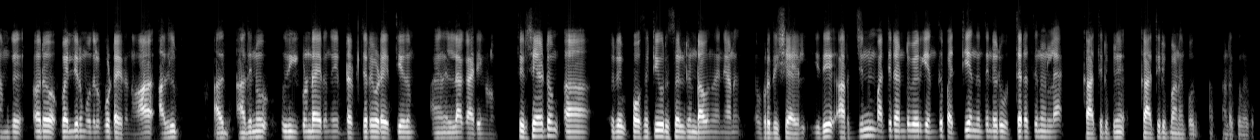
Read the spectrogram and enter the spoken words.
നമുക്ക് ഒരു വലിയൊരു മുതൽക്കൂട്ടായിരുന്നു. അതിൽ അതിന് ഒതുക്കിക്കൊണ്ടായിരുന്നു ഈ ഡ്രഡ്ജർ ഇവിടെ എത്തിയതും എല്ലാ കാര്യങ്ങളും. തീർച്ചയായിട്ടും ഒരു പോസിറ്റീവ് റിസൾട്ട് ഉണ്ടാവും തന്നെയാണ് പ്രതീക്ഷയായി ഇത് അർജുനും മറ്റു രണ്ടുപേർക്ക് എന്ത് പറ്റി എന്നതിന്റെ ഒരു ഉത്തരത്തിനുള്ള കാത്തിരിപ്പിന് കാത്തിരിപ്പാണ് ഇപ്പോൾ നടക്കുന്നത്.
